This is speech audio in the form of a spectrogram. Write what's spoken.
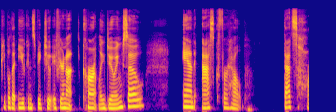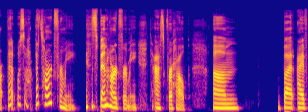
people that you can speak to if you're not currently doing so and ask for help. That's hard that was that's hard for me. It's been hard for me to ask for help. Um, but I've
